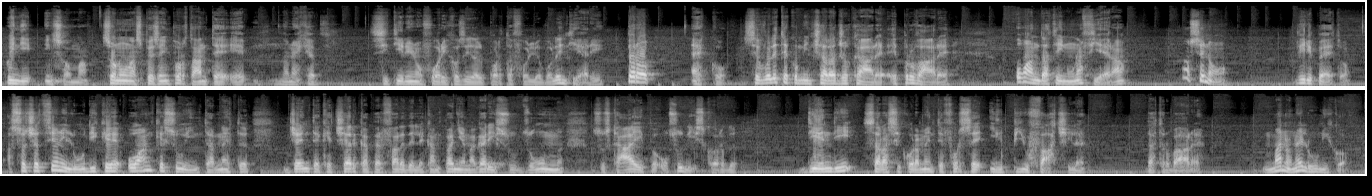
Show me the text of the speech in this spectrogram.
quindi, insomma, sono una spesa importante e non è che si tirino fuori così dal portafoglio volentieri. Però, ecco, se volete cominciare a giocare e provare, o andate in una fiera, o se no, vi ripeto, associazioni ludiche o anche su internet, gente che cerca per fare delle campagne magari su Zoom, su Skype o su Discord. DD sarà sicuramente forse il più facile da trovare, ma non è l'unico.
